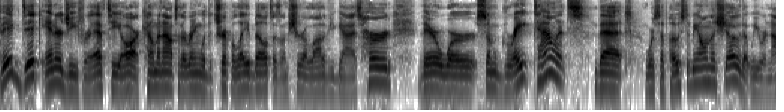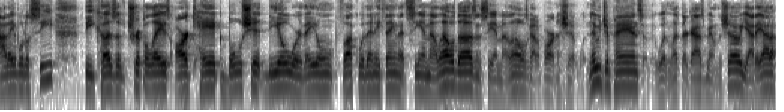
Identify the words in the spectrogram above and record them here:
Big dick energy for FTR coming out to the ring with the AAA belts, as I'm sure a lot of you guys heard. There were some great talents that were supposed to be on the show that we were not able to see because of AAA's archaic bullshit deal where they don't fuck with anything that CMLL does, and CMLL's got a partnership with New Japan, so they wouldn't let their guys be on the show, yada yada.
